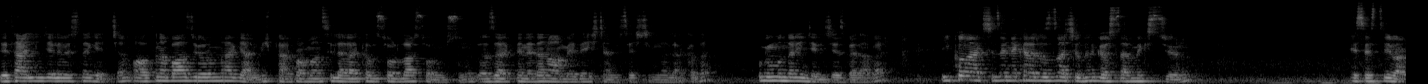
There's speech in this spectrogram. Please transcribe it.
detaylı incelemesine geçeceğim. Altına bazı yorumlar gelmiş. Performansıyla alakalı sorular sormuşsunuz. Özellikle neden AMD işlemci seçtiğimle alakalı. Bugün bunları inceleyeceğiz beraber. İlk olarak size ne kadar hızlı açıldığını göstermek istiyorum. SSD var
